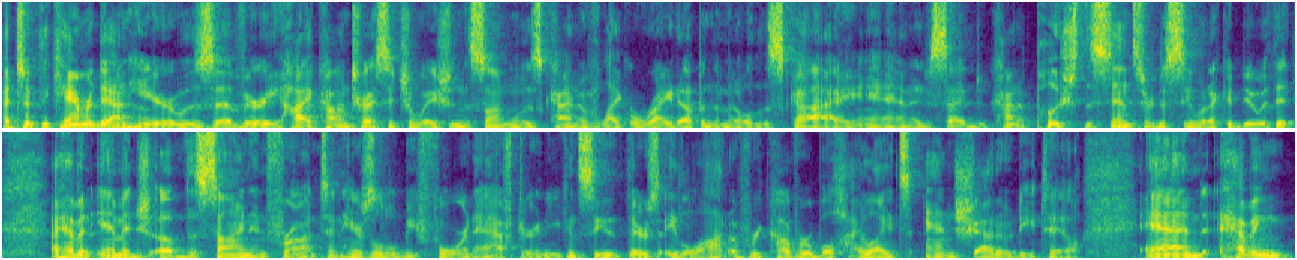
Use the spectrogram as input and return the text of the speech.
I took the camera down here. It was a very high contrast situation. The sun was kind of like right up in the middle of the sky, and I decided to kind of push the sensor to see what I could do with it. I have an image of the sign in front, and here's a little before and after, and you can see that there's a lot of recoverable highlights and shadow detail. And having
